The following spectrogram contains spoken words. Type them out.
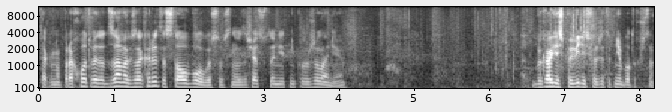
Так, ну проход в этот замок закрыт, и слава богу, собственно, возвращаться туда нет никакого желания. Вы как здесь появились? Вас же тут не было только что.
